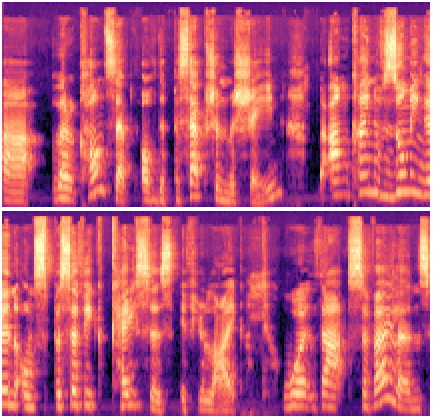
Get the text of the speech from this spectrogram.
uh, very concept of the perception machine. But I'm kind of zooming in on specific cases, if you like, where that surveillance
